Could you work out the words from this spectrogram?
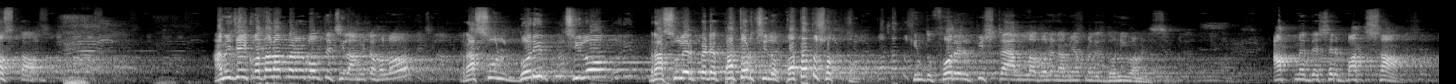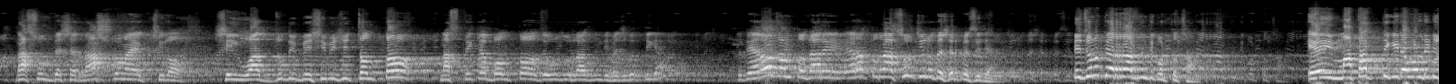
বাস্তব? আমি যেই কথাটা আপনারা বলতেছিলাম, এটা হলো, রাসুল গরিব ছিল, রাসুলের পেটে পাথর ছিল, কথা তো সত্য। কিন্তু ফোরের পৃষ্ঠায় আল্লাহ বলেন, আমি আপনাকে ধনী বানাইছি। আপনি দেশের বাদশাহ, রাসুল দেশের রাষ্ট্রনায়ক ছিল সেই ওয়াদ যদি বেশি বেশি চলতো নাস্তিকা বলতো যে উজুর রাজনীতি হয়েছে করতে কিন্তু এরাও জানতো যারে এরা তো রাসুল ছিল দেশের প্রেসিডেন্ট এই জন্য তো এরা রাজনীতি করতে চান এই মাথার থেকে অলরেডি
